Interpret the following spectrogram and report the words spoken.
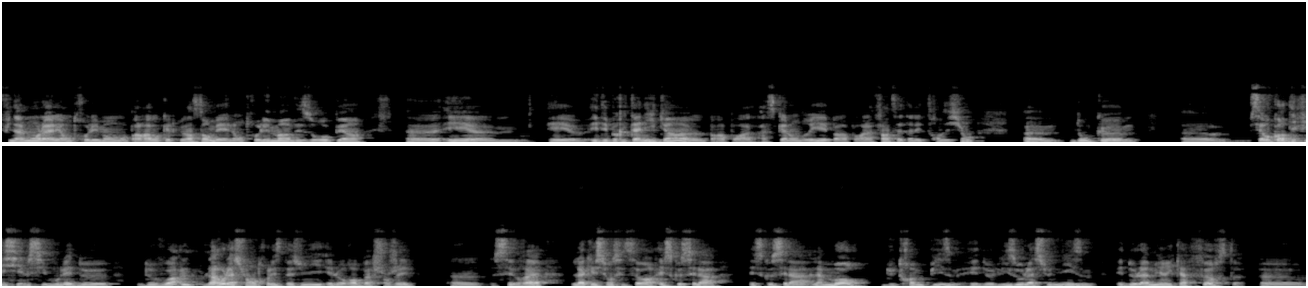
finalement, là, elle est entre les mains, on en parlera dans quelques instants, mais elle est entre les mains des Européens et, et, et, des Britanniques hein, par rapport à, ce calendrier, par rapport à la fin de cette année de transition. donc, euh, c'est encore difficile, si vous voulez, de, voir. La relation entre les États-Unis et l'Europe va changer, euh, c'est vrai. La question, c'est de savoir est-ce que c'est la, est-ce que c'est la, la, mort du Trumpisme et de l'isolationnisme et de l'America First euh,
